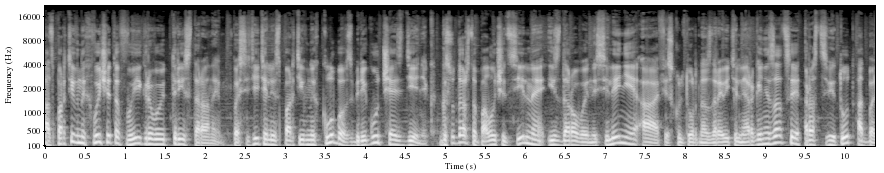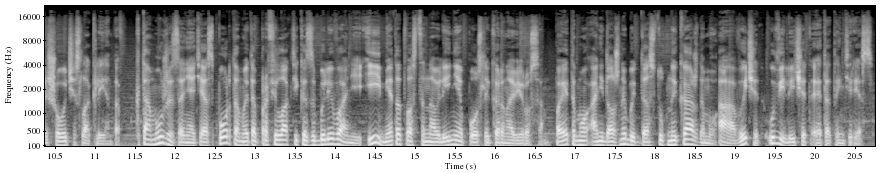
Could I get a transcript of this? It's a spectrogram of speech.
От спортивных вычетов выигрывают три стороны. Посетители спортивных клубов сберегут часть денег. Государство получит сильное и здоровое население, а физкультурно-оздоровительные организации расцветут от большого числа клиентов. К тому же занятия спортом – это профилактика заболеваний и метод восстановления после коронавируса. Поэтому они должны быть доступны каждому, а вычет увеличит этот интерес.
